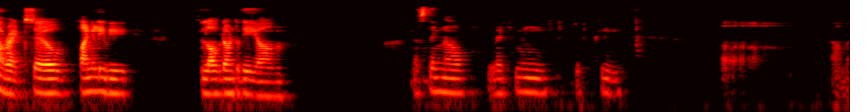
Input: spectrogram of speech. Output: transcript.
all right so finally we logged on to the um this thing now. Let me quickly uh, um,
